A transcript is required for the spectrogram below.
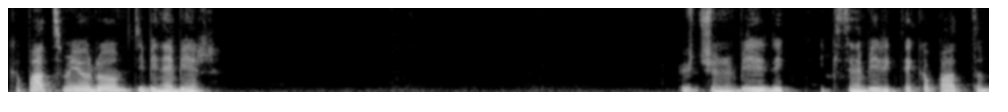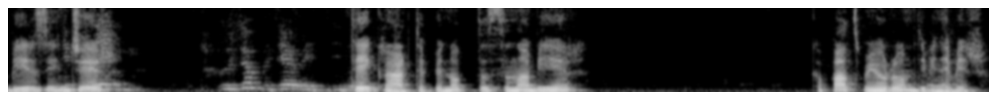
Kapatmıyorum dibine bir. Üçünü birlik ikisini birlikte kapattım. Bir zincir. Tekrar tepe noktasına bir. Kapatmıyorum. Dibine bir.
